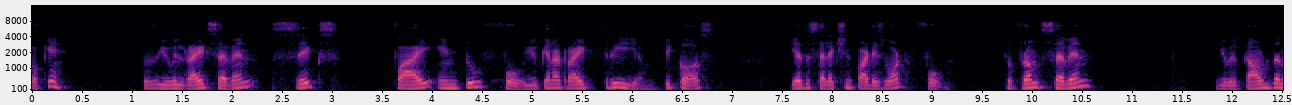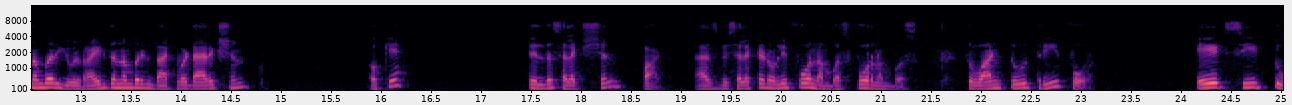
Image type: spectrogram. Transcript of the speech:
Okay. So you will write 7 6 5 into 4 you cannot write 3 here because here the selection part is what? 4 so from 7 you will count the number you will write the number in backward direction. Okay. Till the selection part. As we selected only four numbers four numbers so 1 2 3 4 8 c2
